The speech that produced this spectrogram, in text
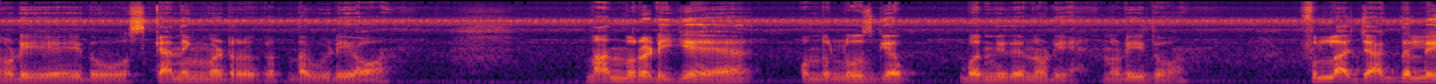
ನೋಡಿ, ಇದು ಸ್ಕ್ಯಾನಿಂಗ್ ಮಾಡಿರೋಕ್ಕಂಥ ವಿಡಿಯೋ ನಾನ್ನೂರು ಅಡಿಗೆ ಒಂದು ಲೂಸ್ ಗ್ಯಾಪ್ ಬಂದಿದೆ ನೋಡಿ ನೋಡಿ ಇದು. ಫುಲ್ ಆ ಜಾಗದಲ್ಲಿ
